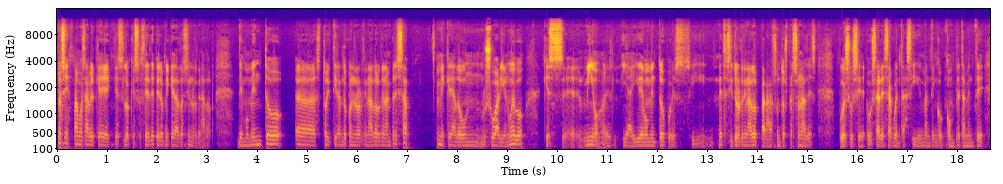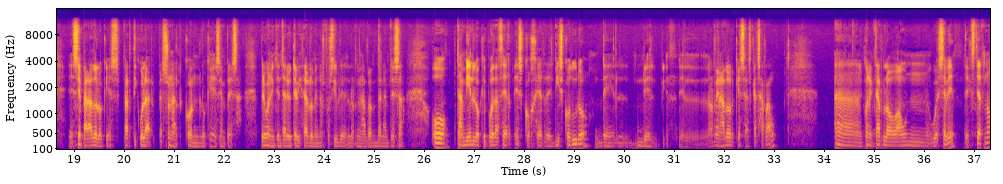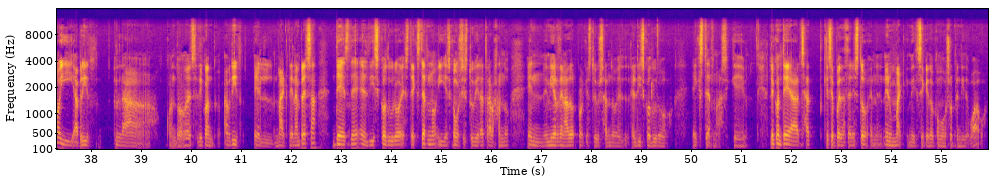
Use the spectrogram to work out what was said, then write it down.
No sé, vamos a ver qué, qué es lo que sucede, pero me he quedado sin ordenador. De momento uh, estoy tirando con el ordenador de la empresa me he creado un usuario nuevo que es el eh, mío y ahí de momento pues si necesito el ordenador para asuntos personales pues use, usar esa cuenta. Así mantengo completamente eh, separado lo que es particular personal con lo que es empresa. Pero bueno intentaré utilizar lo menos posible el ordenador de la empresa. O también lo que puedo hacer es coger el disco duro del, del, del ordenador que se ha escacharrado uh, conectarlo a un USB de externo y abrir la cuando decir cuando abrir el Mac de la empresa desde el disco duro este externo y es como si estuviera trabajando en, mi ordenador porque estoy usando el, disco duro externo. Así que le conté a Chat que se puede hacer esto en, en un Mac y me se quedó como sorprendido. Wow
